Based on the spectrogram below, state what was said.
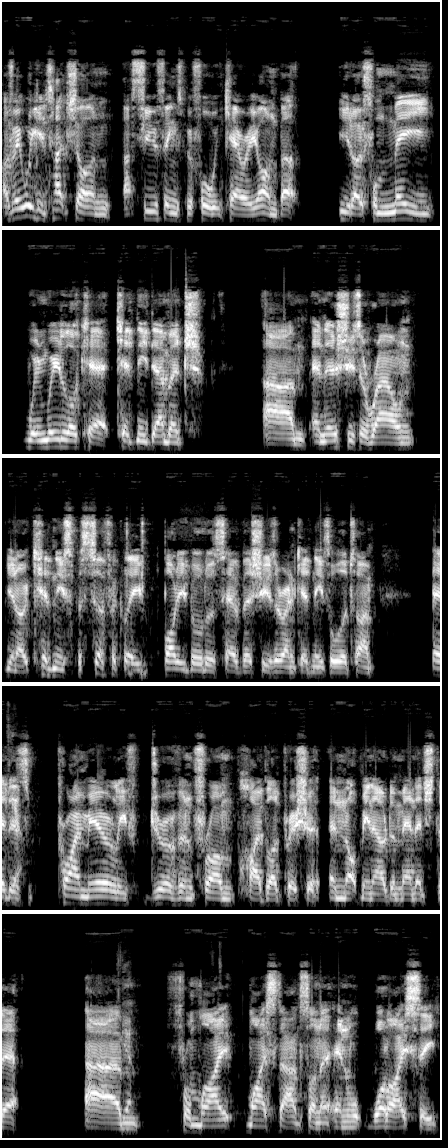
I think we can touch on a few things before we carry on, but you know, for me, when we look at kidney damage um, and issues around you know kidneys specifically, bodybuilders have issues around kidneys all the time. It Yeah. is primarily driven from high blood pressure and not being able to manage that. Um, Yeah. From my my stance on it and what I see,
